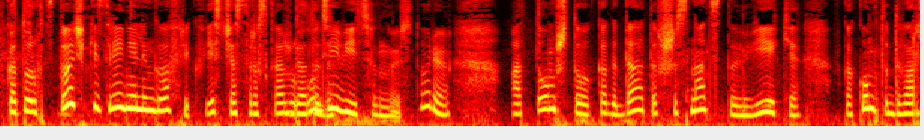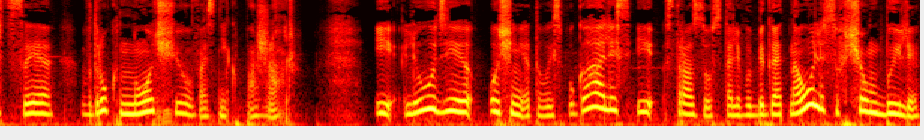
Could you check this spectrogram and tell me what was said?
В которых... С точки зрения лингвофриков, я сейчас расскажу Да-да-да. удивительную историю о том, что когда-то в XVI веке в каком-то дворце вдруг ночью возник пожар. И люди очень этого испугались и сразу стали выбегать на улицу, в чем были.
